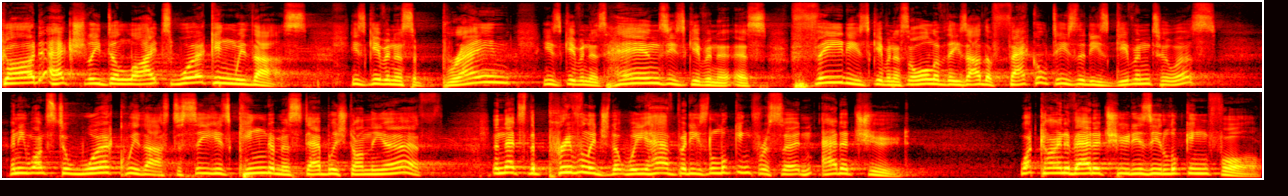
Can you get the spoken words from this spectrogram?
God actually delights working with us. He's given us a brain, He's given us hands, He's given us feet, He's given us all of these other faculties that He's given to us. And He wants to work with us to see His kingdom established on the earth. And that's the privilege that we have, but He's looking for a certain attitude. What kind of attitude is He looking for?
